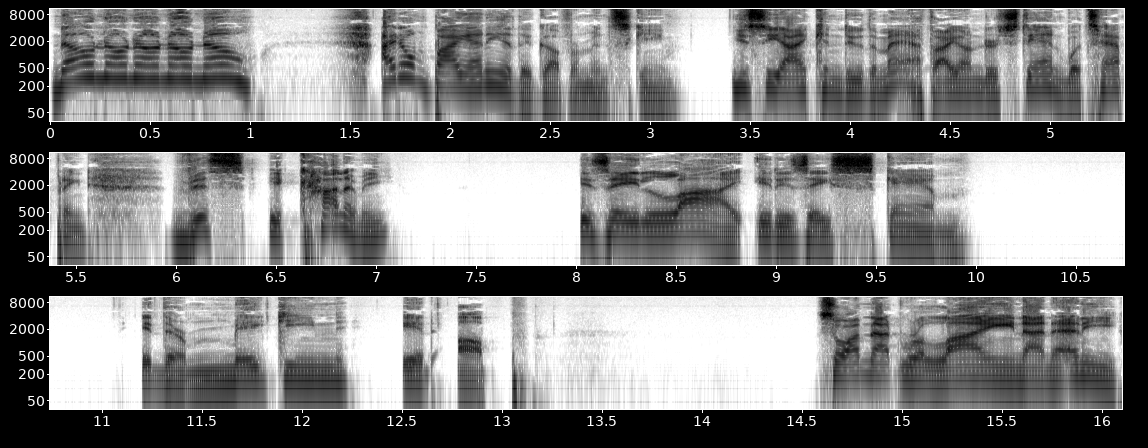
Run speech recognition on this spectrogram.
no, no, no, no, no. I don't buy any of the government scheme. You see, I can do the math. I understand what's happening. This economy is a lie. It is a scam. They're making it up. So I'm not relying on any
